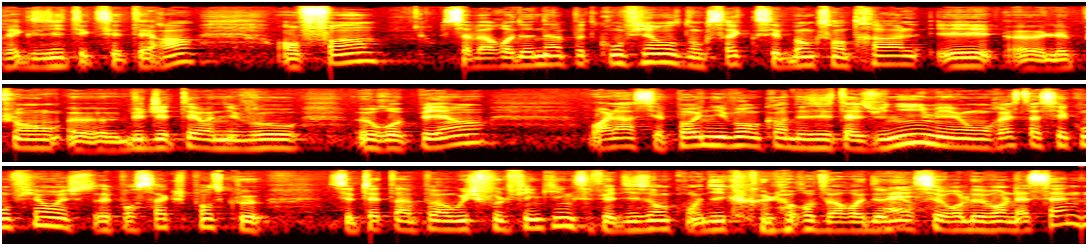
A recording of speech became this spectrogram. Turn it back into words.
Brexit, etc. Enfin, ça va redonner un peu de confiance. Donc c'est vrai que ces banques centrales et euh, le plan budgétaire au niveau européen voilà, c'est pas au niveau encore des États-Unis, mais on reste assez confiant. Et c'est pour ça que je pense que c'est peut-être un peu un wishful thinking. Ça fait dix ans qu'on dit que l'Europe va redevenir sur le devant de la scène.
